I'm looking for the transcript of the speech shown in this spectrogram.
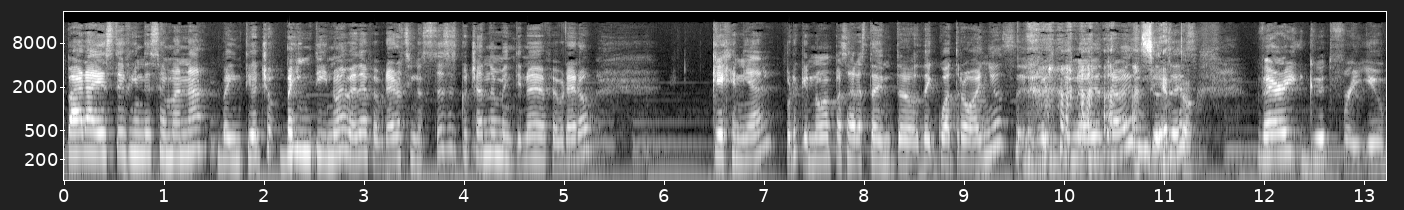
para este fin de semana, 28, 29 de febrero. Si nos estás escuchando en 29 de febrero, qué genial, porque no va a pasar hasta dentro de cuatro años, el 29 otra vez. Entonces, Cierto. very good for you.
